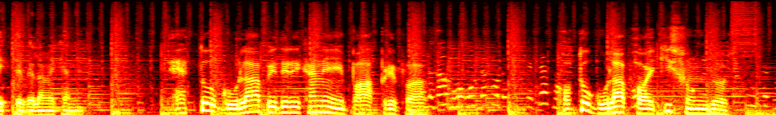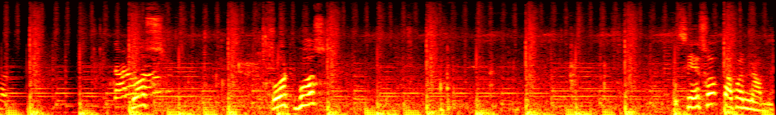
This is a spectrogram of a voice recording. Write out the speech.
দেখতে পেলাম এখানে। এত গোলাপ এদের এখানে বাপরে বাপ। কত গোলাপ হয় কি সুন্দর। বস ওঠ বস। শেষ হোক তারপর জানি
